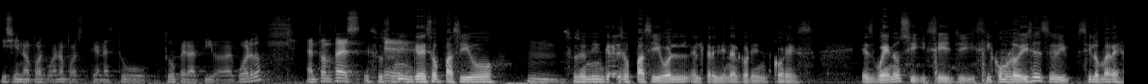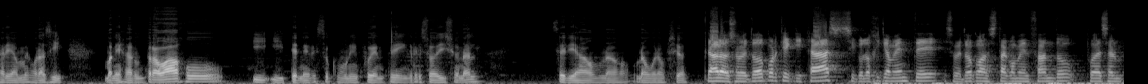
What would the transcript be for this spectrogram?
y si no, pues bueno, pues tienes tu, tu operativa, ¿de acuerdo? Entonces... Eso es un eh, ingreso pasivo Hmm. Eso es un ingreso pasivo, el, trading algorítmico es, es bueno, sí, sí, sí, como lo dices, sí, lo manejaría mejor así. Manejar un trabajo y, tener esto como una fuente de ingreso adicional sería una, buena opción. Claro, sobre todo porque quizás psicológicamente, sobre todo cuando está comenzando, puede ser,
